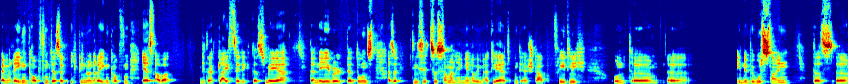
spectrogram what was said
beim Regentropfen, der sagt, ich bin nur ein Regentropfen, er ist aber wieder gleichzeitig das Meer, der Nebel, der Dunst. Also diese Zusammenhänge habe ich ihm erklärt und er starb friedlich und äh, äh, in dem Bewusstsein, dass, äh,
